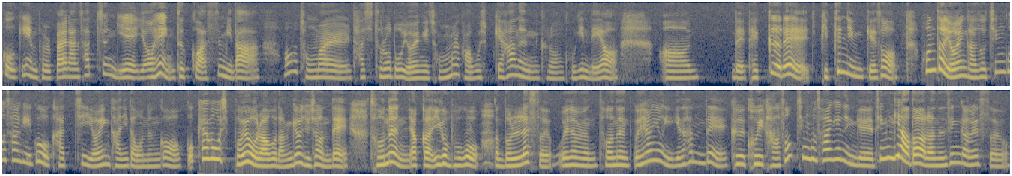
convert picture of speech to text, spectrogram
사연곡인 볼빨간 사춘기의 여행 듣고 왔습니다. 어, 정말 다시 들어도 여행이 정말 가고 싶게 하는 그런 곡인데요. 어, 네, 댓글에 비트님께서 혼자 여행 가서 친구 사귀고 같이 여행 다니다 오는 거 꼭 해보고 싶어요 라고 남겨주셨는데 저는 약간 이거 보고 놀랬어요. 왜냐면 저는 외향형이긴 한데 그 거기 가서 친구 사귀는 게 신기하다라는 생각을 했어요.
